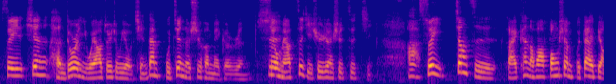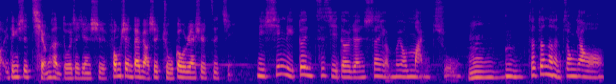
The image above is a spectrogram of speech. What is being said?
所以现在很多人以为要追逐有钱，但不见得适合每个人，所以我们要自己去认识自己啊。所以这样子来看的话，丰盛不代表一定是钱很多这件事，丰盛代表是足够认识自己。你心里对自己的人生有没有满足？嗯嗯，这真的很重要哦。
